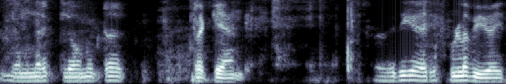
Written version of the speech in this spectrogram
ഒന്നര കിലോമീറ്റർ ട്രക്ക് ചെയ്യാണ്ട് പകുതി കയറി ഫുള്ള് വ്യൂ ആയി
